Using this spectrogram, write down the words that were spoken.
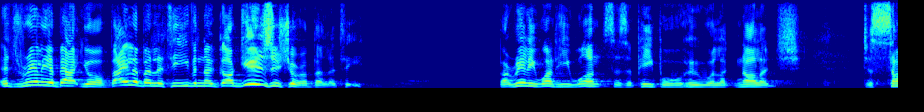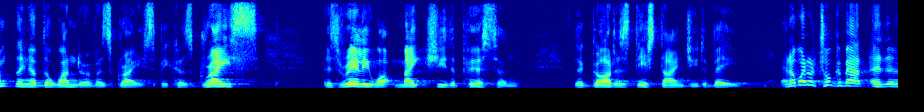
It's really about your availability, even though God uses your ability. But really, what He wants is a people who will acknowledge just something of the wonder of His grace, because grace is really what makes you the person that God has destined you to be. And I want to talk about it in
